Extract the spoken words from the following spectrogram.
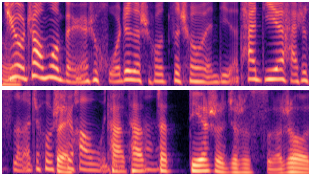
只有赵默本人是活着的时候自称文帝的，他爹还是死了之后谥号武帝。他他他爹是就是死了之后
